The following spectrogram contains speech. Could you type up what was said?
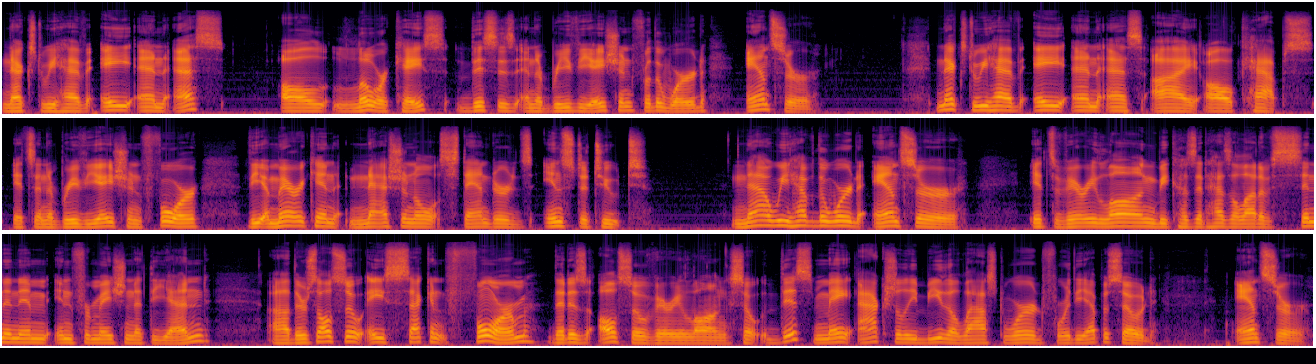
Next, we have ANS, all lowercase. This is an abbreviation for the word answer. Next, we have ANSI, all caps. It's an abbreviation for the American National Standards Institute. Now we have the word answer. It's very long because it has a lot of synonym information at the end. Uh, there's also a second form that is also very long, so this may actually be the last word for the episode. Answer.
